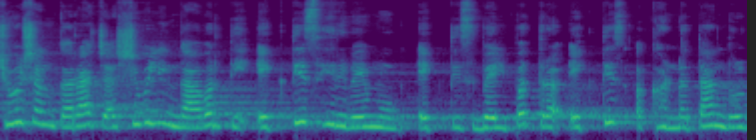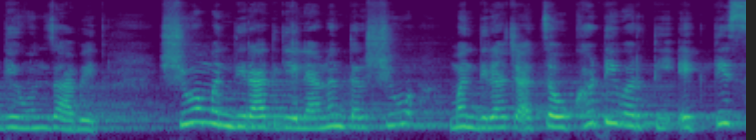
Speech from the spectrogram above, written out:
शिवशंकराच्या शिवलिंगावरती एकतीस हिरवे मूग एकतीस बेलपत्र एकतीस अखंड तांदूळ घेऊन जावेत. शिवमंदिरात गेल्यानंतर शिव मंदिराच्या चौखटीवरती एकतीस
